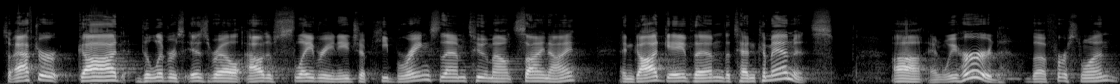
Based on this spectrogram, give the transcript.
So, after God delivers Israel out of slavery in Egypt, he brings them to Mount Sinai, and God gave them the Ten Commandments. Uh, and we heard the first one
